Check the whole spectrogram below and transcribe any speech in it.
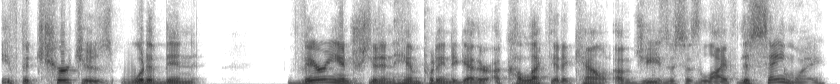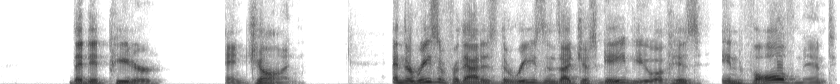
if the churches would have been very interested in him putting together a collected account of Jesus's life the same way they did Peter and John. And the reason for that is the reasons I just gave you of his involvement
